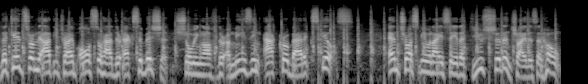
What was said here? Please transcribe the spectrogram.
The kids from the Ati tribe also had their exhibition, showing off their amazing acrobatic skills. And trust me when I say that you shouldn't try this at home.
